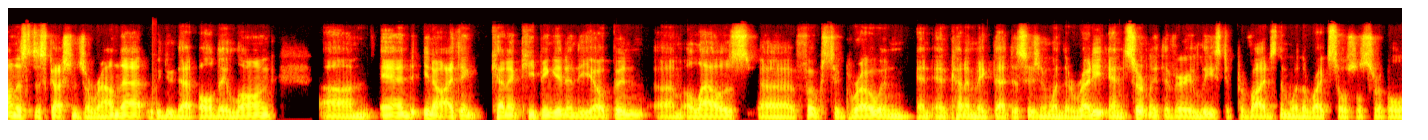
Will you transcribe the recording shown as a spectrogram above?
honest discussions around that we do that all day long Um, and you know, I think kind of keeping it in the open um, allows uh, folks to grow and, and and kind of make that decision when they're ready. And certainly, at the very least, it provides them with the right social circle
